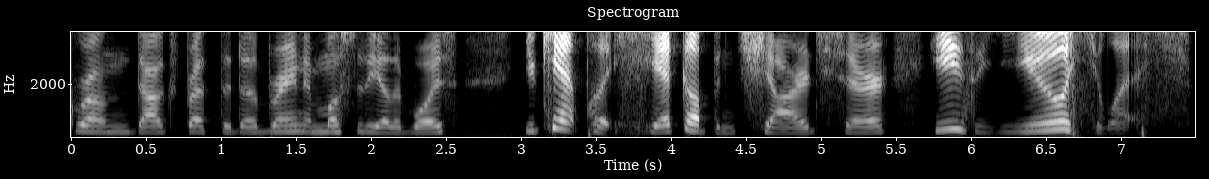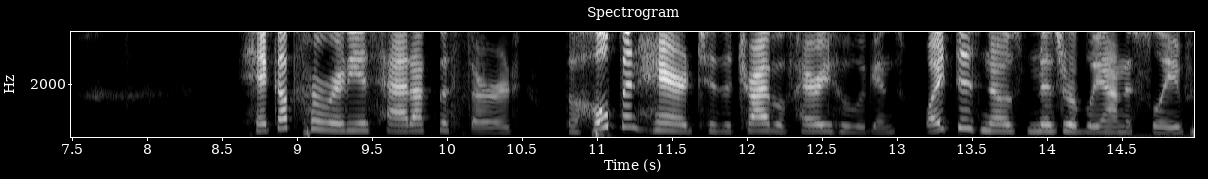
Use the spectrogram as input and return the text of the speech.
groaned Dog's Breath the Dubbrain and most of the other boys. You can't put Hiccup in charge, sir. He's useless. Hiccup Heridius Haddock III, the hope and heir to the tribe of hairy hooligans, wiped his nose miserably on his sleeve.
